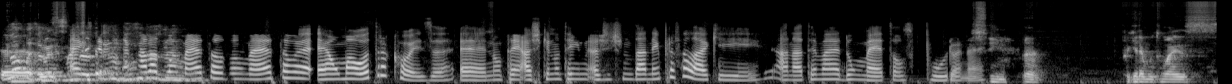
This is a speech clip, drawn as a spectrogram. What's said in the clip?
É, não, mas eu, mas- mas É, eu tenho dúvidas, fala do né? metal, do metal é, é uma outra coisa. É, não tem, acho que não tem, a gente não dá nem pra falar que Anathema é doom metal puro, né? Sim. É. Porque ele é muito mais.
